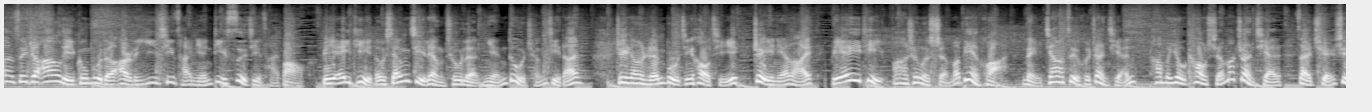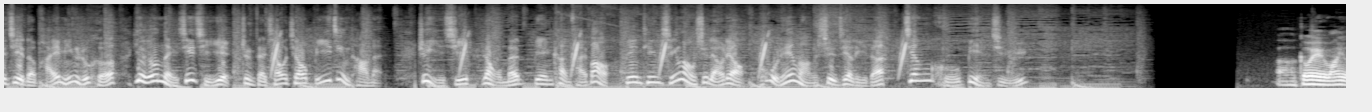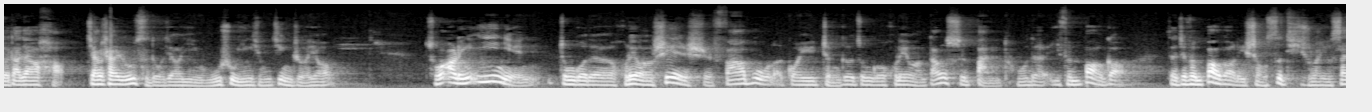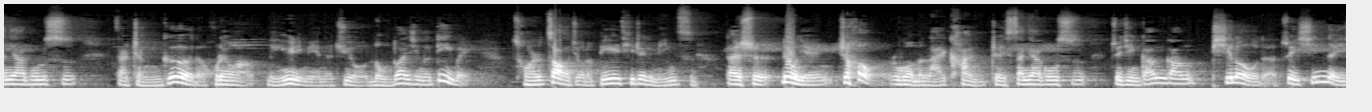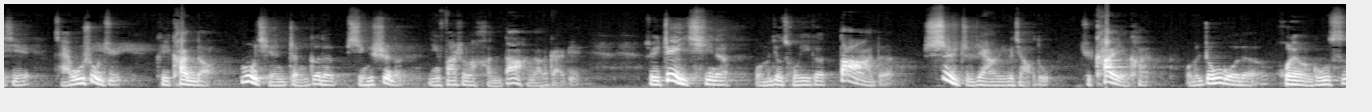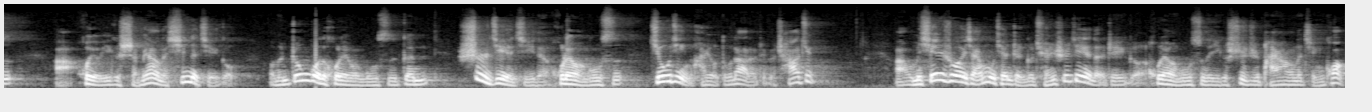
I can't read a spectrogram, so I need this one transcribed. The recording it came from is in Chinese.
伴随着阿里公布的二零一七财年第四季财报，BAT 都相继亮出了年度成绩单，这让人不禁好奇：这一年来，BAT 发生了什么变化？哪家最会赚钱？他们又靠什么赚钱？在全世界的排名如何？又有哪些企业正在悄悄逼近他们？这一期，让我们边看财报边听秦老师聊聊互联网世界里的江湖变局。呃，各位网友，大家好。江山如此多娇，引无数英雄竞折腰。从二零一一年，中国的互联网实验室发布了关于整个中国互联网当时版图的一份报告。在这份报告里，首次提出来有三家公司在整个的互联网领域里面呢具有垄断性的地位，从而造就了 BAT 这个名词。但是六年之后，如果我们来看这三家公司最近刚刚披露的最新的一些财务数据，可以看到。目前整个的形势呢，已经发生了很大很大的改变，所以这一期呢，我们就从一个大的市值这样一个角度去看一看，我们中国的互联网公司啊，会有一个什么样的新的结构？我们中国的互联网公司跟世界级的互联网公司究竟还有多大的这个差距？啊，我们先说一下目前整个全世界的这个互联网公司的一个市值排行的情况。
